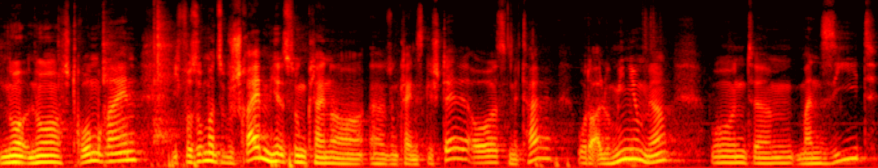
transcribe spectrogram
Nur, nur Strom rein. Ich versuche mal zu beschreiben. Hier ist so ein, kleiner, äh, so ein kleines Gestell aus Metall oder Aluminium, ja. Und ähm, man sieht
